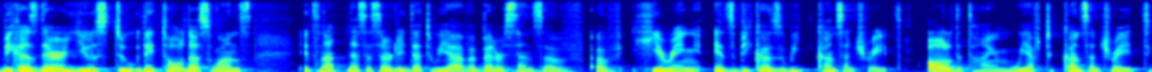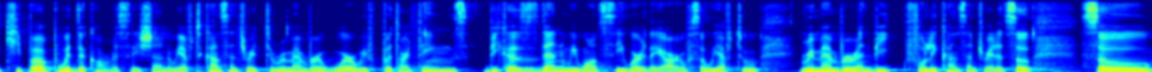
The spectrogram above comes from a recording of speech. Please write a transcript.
because they're used to, they told us once it's not necessarily that we have a better sense of, of hearing. It's because we concentrate all the time. We have to concentrate to keep up with the conversation. We have to concentrate to remember where we've put our things because then we won't see where they are. So we have to remember and be fully concentrated. So, so,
